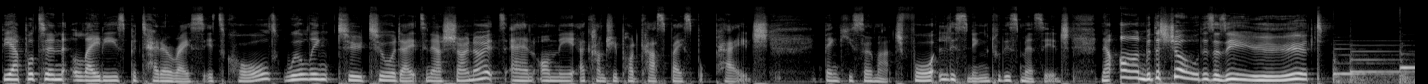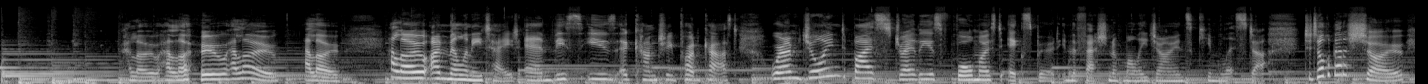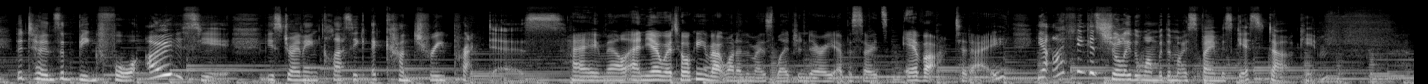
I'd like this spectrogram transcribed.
The Appleton Ladies Potato Race, it's called. We'll link to tour dates in our show notes and on the A Country Podcast Facebook page. Thank you so much for listening to this message. Now, on with the show. This is it. Hello, hello, hello, hello. Hello, I'm Melanie Tait, and this is a country podcast where I'm joined by Australia's foremost expert in the fashion of Molly Jones, Kim Lester, to talk about a show that turns the big 4 0 this year the Australian classic A Country Practice. Hey, Mel. And yeah, we're talking about one of the most legendary episodes ever today. Yeah, I think it's surely the one with the most famous guest star, Kim.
